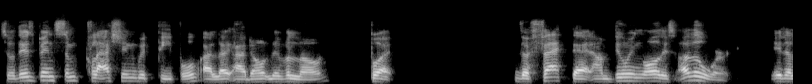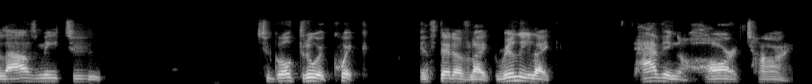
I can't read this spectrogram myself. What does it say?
So there's been some clashing with people. I like I don't live alone, but the fact that I'm doing all this other work, it allows me to to go through it quick instead of like really like having a hard time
